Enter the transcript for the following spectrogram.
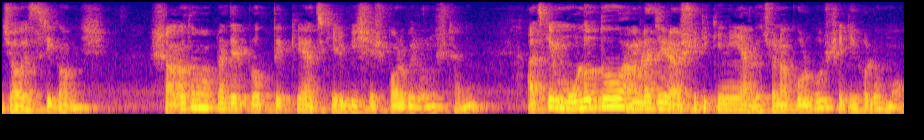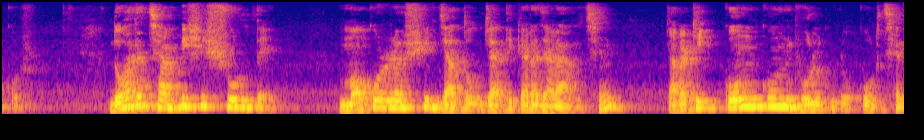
জয় শ্রী গণেশ। স্বাগতম আপনাদের প্রত্যেককে আজকের বিশেষ পর্বের অনুষ্ঠানে। আজকে মূলত আমরা যে রাশিটিকে নিয়ে আলোচনা করব সেটি হলো মকর। দু হাজার ছাব্বিশের শুরুতে মকর রাশির জাতক জাতিকারা যারা আছেন, তারা ঠিক কোন কোন ভুলগুলো করছেন?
